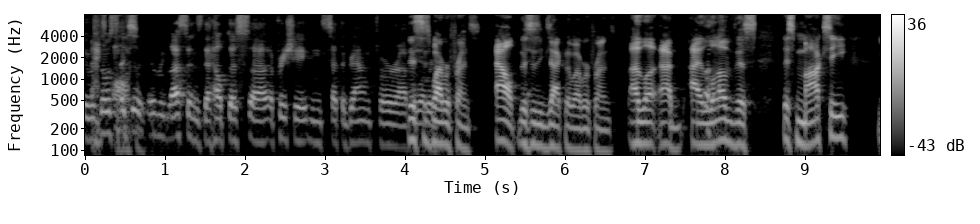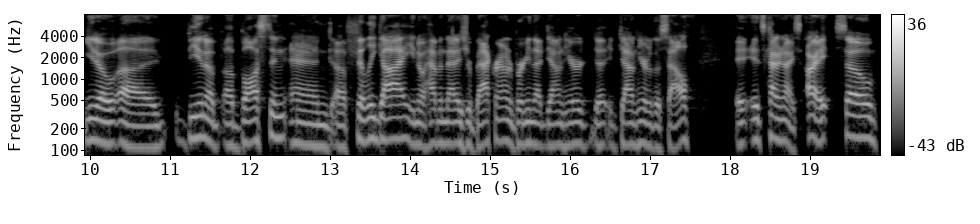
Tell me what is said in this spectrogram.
it was That's those types awesome. of early lessons that helped us uh, appreciate and set the ground for. Uh, this for is why we're friends. Al, this is exactly why we're friends. I love I, I love this this moxie. You know, uh, being a, a Boston and a Philly guy, you know, having that as your background and bringing that down here down here to the South, it, it's kind of nice. All right, so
